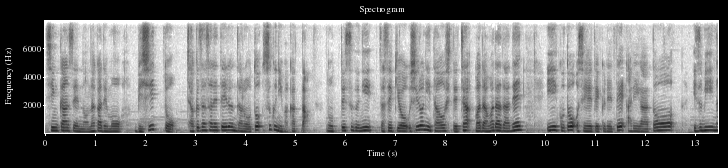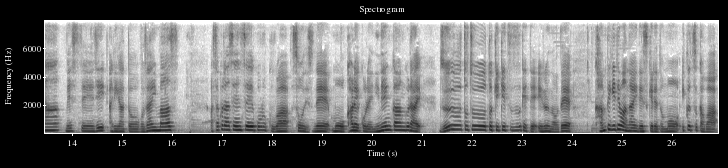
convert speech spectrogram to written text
新幹線の中でもビシッと着座されているんだろうとすぐに分かった。乗ってすぐに座席を後ろに倒してちゃまだまだだね。いいこと教えてくれてありがとう。イズミーナメッセージありがとうございます。朝倉先生語録はそうですねもうかれこれ2年間ぐらいずっとずっと聞き続けているので完璧ではないですけれどもいくつかは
